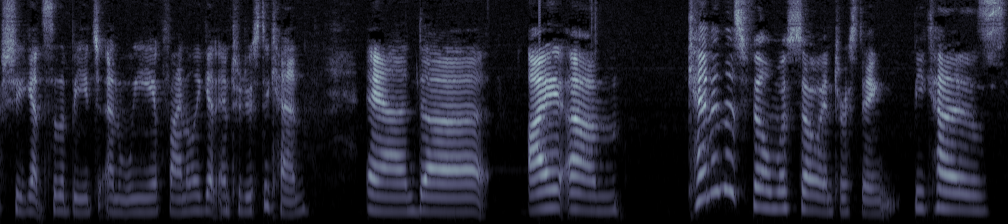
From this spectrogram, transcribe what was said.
she gets to the beach, and we finally get introduced to Ken. And uh, I, um, Ken in this film was so interesting because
